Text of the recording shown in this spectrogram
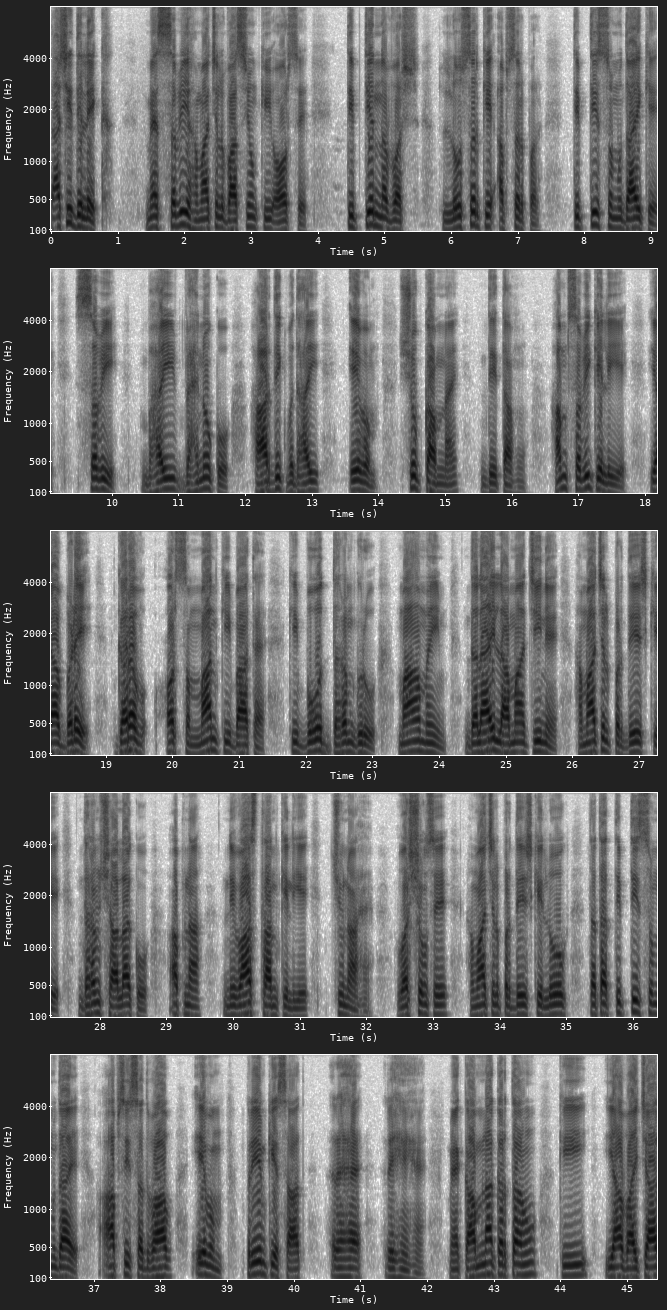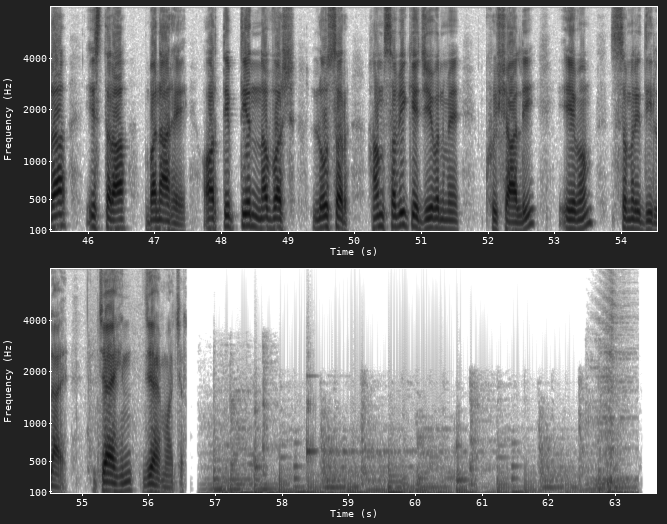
ताशी दिलेख मैं सभी हिमाचल वासियों की ओर से तिब्बतीय नववर्ष, लोसर के अवसर पर तिब्बती समुदाय के सभी भाई बहनों को हार्दिक बधाई एवं शुभकामनाएँ देता हूँ। हम सभी के लिए यह बड़े गर्व और सम्मान की बात है कि बौद्ध धर्म गुरु महामहिम दलाई लामा जी ने हिमाचल प्रदेश के धर्मशाला को अपना निवास स्थान के लिए चुना है। वर्षों से हिमाचल प्रदेश के लोग तथा तिब्बती समुदाय आपसी सद्भाव एवं प्रेम के साथ रह रहे हैं। मैं कामना करता हूँ कि यह भाईचारा इस तरह बना रहे और तिब्बतीय नववर्ष लोसर हम सभी के जीवन में खुशहाली एवं समृद्धि लाए। जय हिंद, जय हिमाचल।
